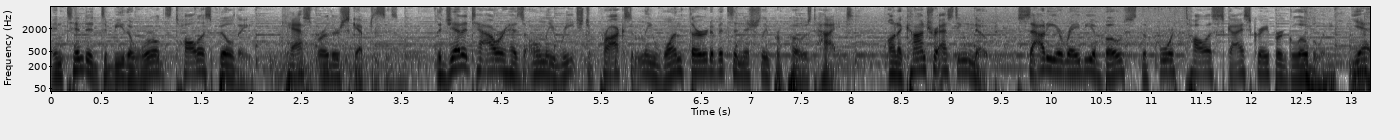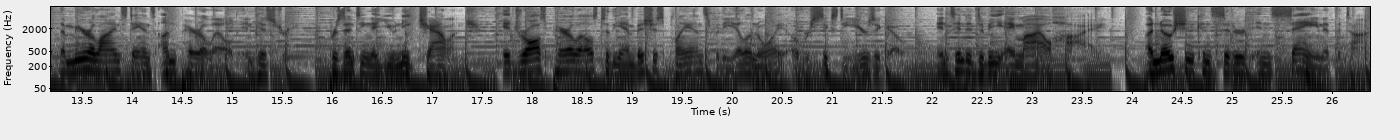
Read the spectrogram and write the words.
intended to be the world's tallest building, cast further skepticism. The Jeddah Tower has only reached approximately one-third of its initially proposed height. On a contrasting note, Saudi Arabia boasts the fourth tallest skyscraper globally, yet the Mirror Line stands unparalleled in history, presenting a unique challenge. It draws parallels to the ambitious plans for the Illinois over 60 years ago, intended to be a mile high, a notion considered insane at the time.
